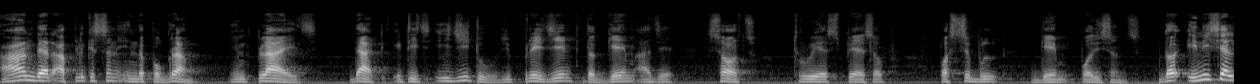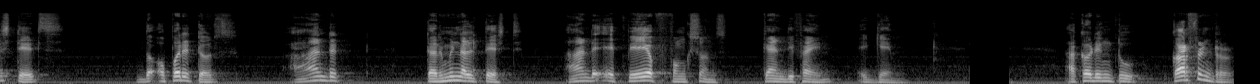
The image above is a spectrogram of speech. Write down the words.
and their application in the program implies that it is easy to represent the game as a search through a space of possible game positions. The initial states, the operators and terminal test and a payoff functions can define a game. According to Carpenter,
